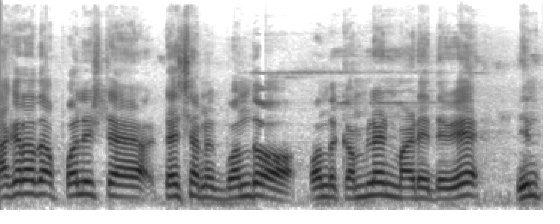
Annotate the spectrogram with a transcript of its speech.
ನಗರದ ಪೊಲೀಸ್ ಸ್ಟೇ ಸ್ಟೇಷನ್ಗೆ ಬಂದು ಒಂದು ಕಂಪ್ಲೇಂಟ್ ಮಾಡಿದ್ದೀವಿ. ಇಂಥ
